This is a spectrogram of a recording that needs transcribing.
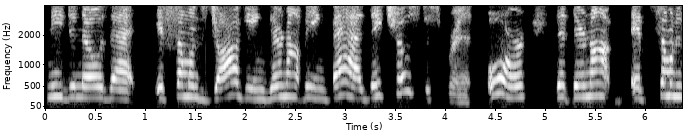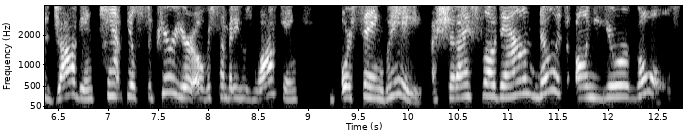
need to know that if someone's jogging they're not being bad they chose to sprint or that they're not if someone who's jogging can't feel superior over somebody who's walking or saying, wait, should I slow down? No, it's on your goals.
